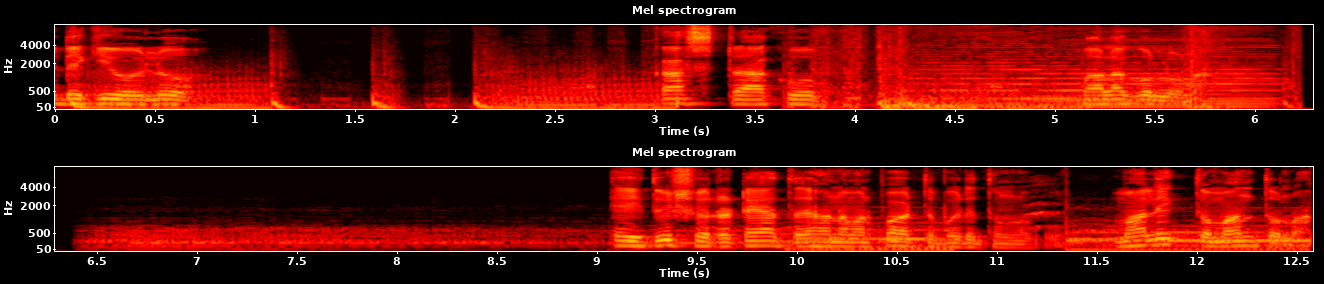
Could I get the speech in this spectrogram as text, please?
এটা কি হইল? কাজটা খুব ভালো করল না। এই দুইশো টাকা তো এখন আমার পাওয়ারতে পড়ে তো লাগবো মালিক তো মানতো না।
